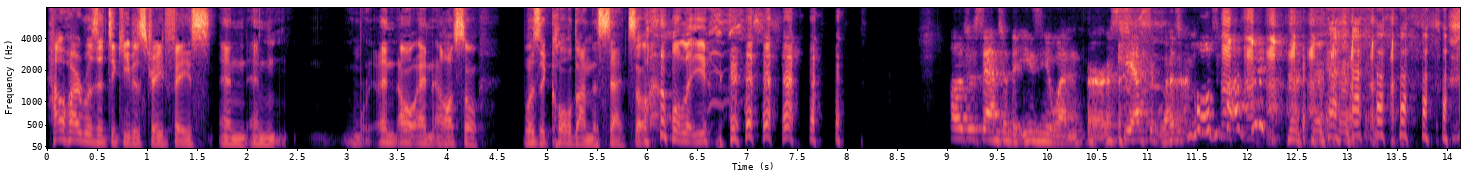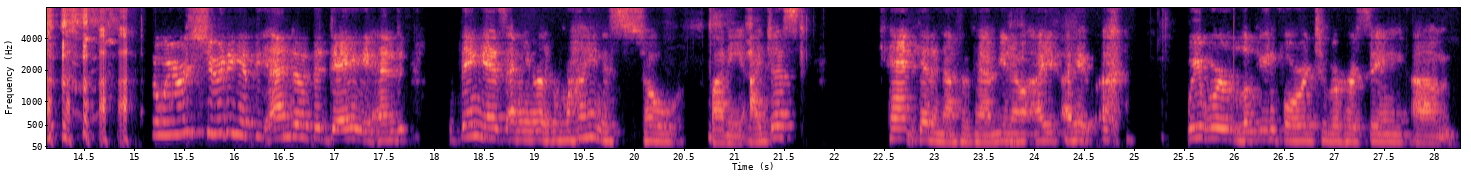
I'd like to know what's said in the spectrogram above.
How hard was it to keep a straight face and and and oh, and also was it cold on the set? So I'll let you. I'll just answer the easy one first. Yes, it was cold. so we were shooting at the end of the day, and the thing is, I mean, like Ryan is so funny. I just can't get enough of him. You know, I, I, we were looking forward to rehearsing, um,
